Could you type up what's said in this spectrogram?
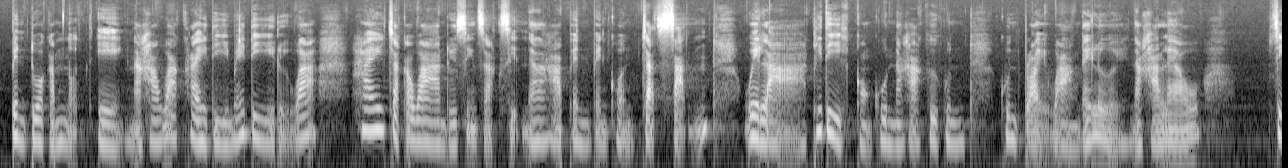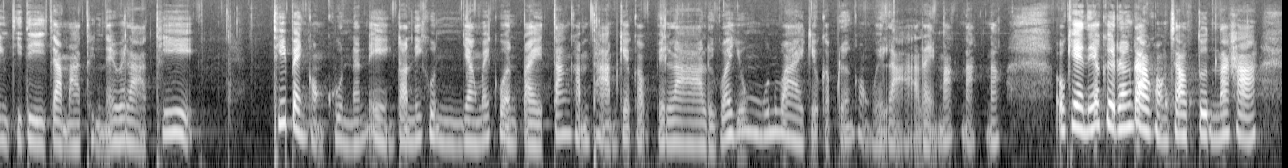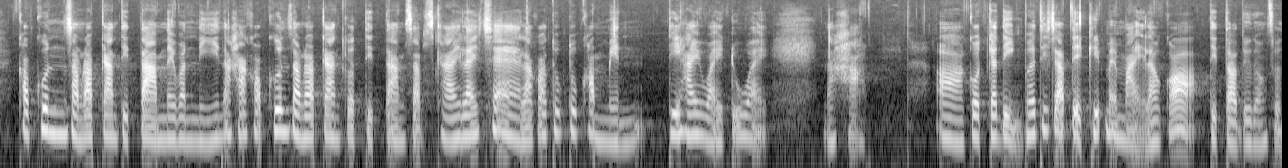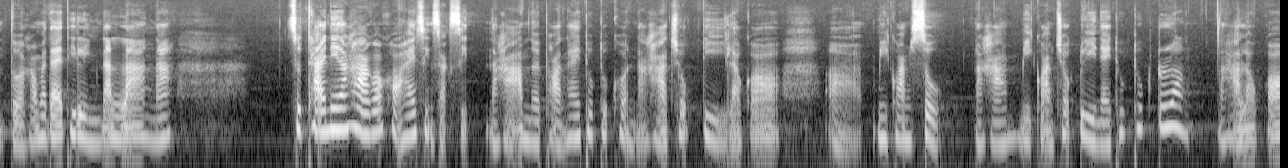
เป็นตัวกำหนดเองนะคะว่าใครดีไม่ดีหรือว่าให้จักรวาลหรือสิ่งศักดิ์สิทธิ์เนยนะคะเป็นเป็นคนจัดสรรเวลาที่ดีของคุณนะคะ คือคุณคุณปล่อยวางได้เลยนะคะ แล้วสิ่งดีๆจะมาถึงในเวลาที่ที่เป็นของคุณนั่นเอง ตอนนี้คุณยังไม่ควรไปตั้งคำถามเกี่ยวกับเวลา หรือว่ายุ่งวุ่นวายเกี่ยวกับเรื่องของเวลาอะไรมากนักนะโอเคนี่ก็คือเรื่องราวของชาวตุลนนะคะ ขอบคุณสำหรับการติดตามในวันนี้นะคะ ขอบคุณสำหรับการกดติดตาม subscribe ไลค์แชร์ แล้วก็ทุกๆ คอมเมนต์ที่ให้ไว้ด้วยนะคะกดกระดิ่งเพื่อที่จะอัปเดตคลิปใหม่ๆ แล้วก็ติดต่อดูดวงส่วนตัวเข้ามาได้ที่ลิงก์ด้านล่างนะ สุดท้ายนี้นะคะก็ขอให้สิ่งศักดิ์สิทธิ์นะคะอำนวยพรให้ทุกๆ คนนะคะ โชคดีแล้วก็มีความสุขนะคะ มีความโชคดีในทุกๆ เรื่องนะคะ แล้วก็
